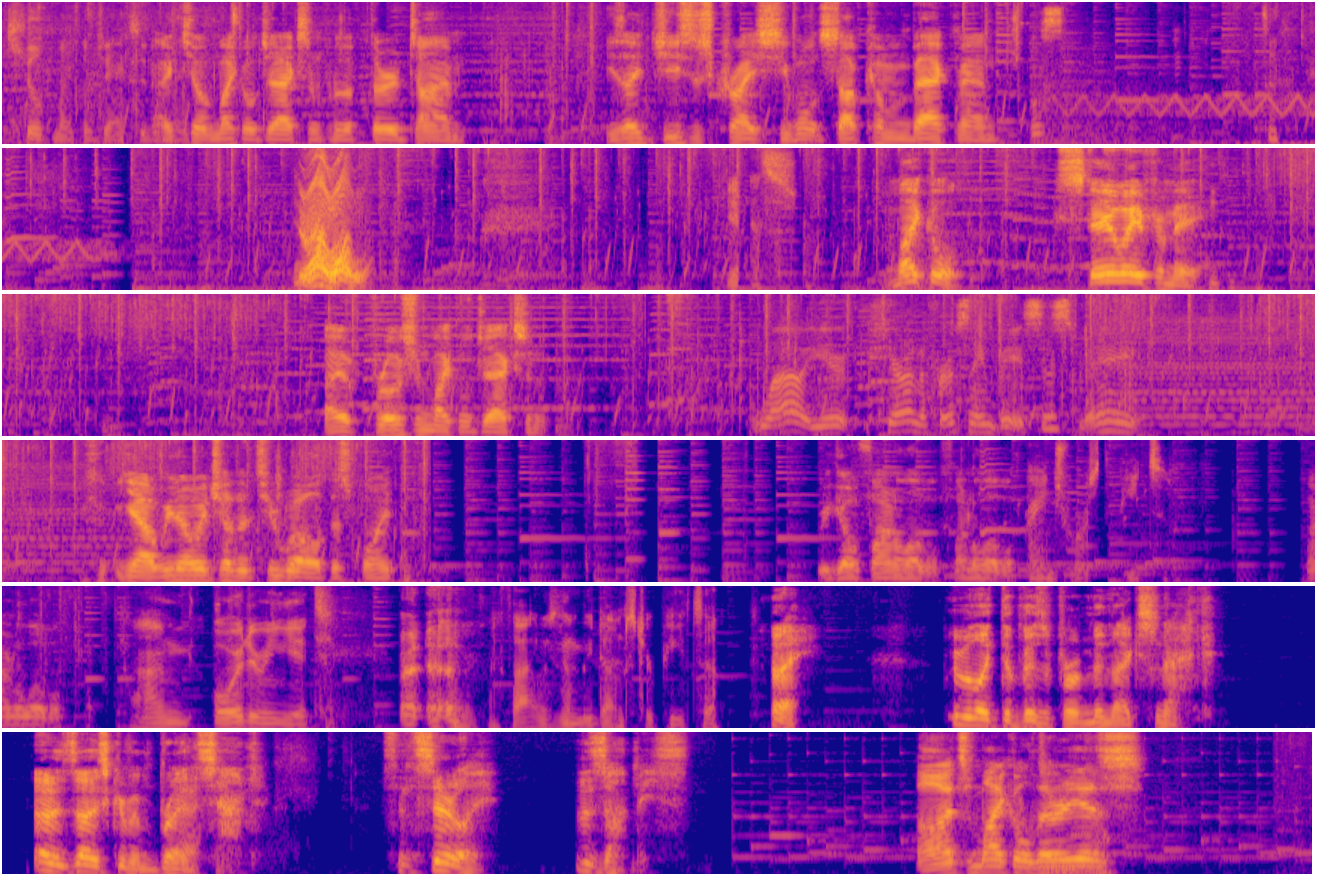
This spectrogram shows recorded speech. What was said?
killed Michael Jackson. I killed Michael Jackson for the third time. He's like, Jesus Christ, he won't stop coming back, man. No! Yes. Michael, stay away from me. I have frozen Michael Jackson. Wow, you're here on a first name basis, mate. Yeah, we know each other too well at this point. We go, final level, final level, Range Wars the pizza. final level. I'm ordering it. I thought it was gonna be dumpster pizza. Hey, we would like to visit for a midnight snack. How does ice cream and bread Yeah. sound? Sincerely, the zombies. Oh, it's Michael. There he Jimbo. is.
